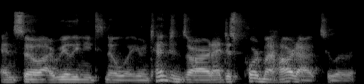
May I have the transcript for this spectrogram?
And so i really need to know what your intentions are. And i just poured my heart out to her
